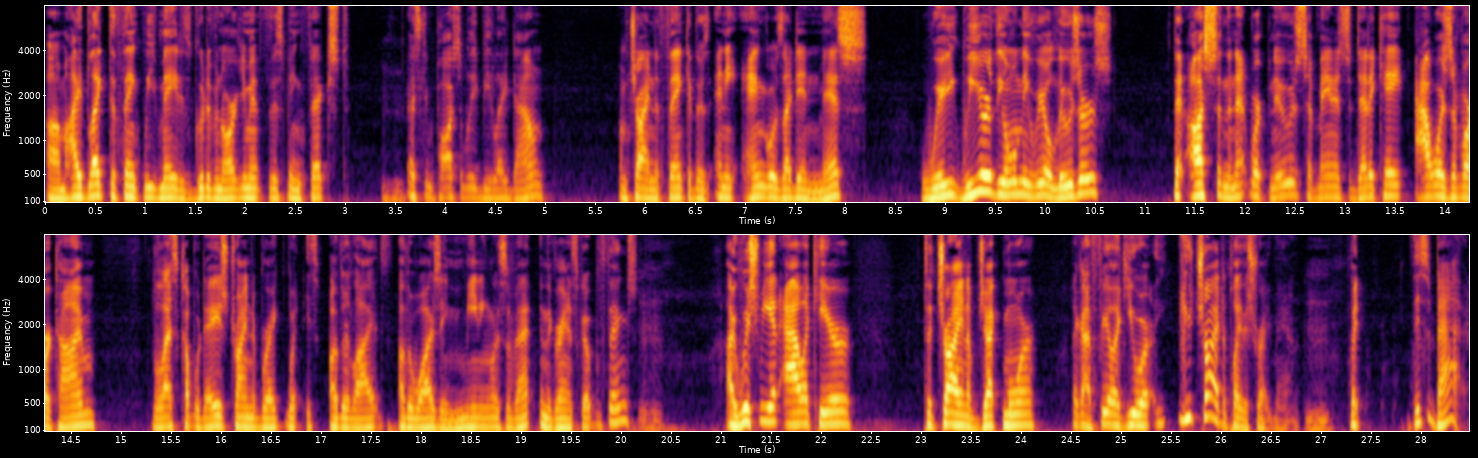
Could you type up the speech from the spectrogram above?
Um, I'd like to think we've made as good of an argument for this being fixed as can possibly be laid down. I'm trying to think if there's any angles I didn't miss. We we are the only real losers that us and the network news have managed to dedicate hours of our time the last couple of days trying to break what is otherwise otherwise a meaningless event in the grand scope of things. I wish we had Alec here to try and object more. Like I feel like you were you tried to play the straight man, Mm-hmm. but this is bad.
